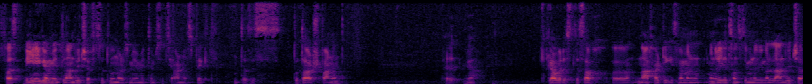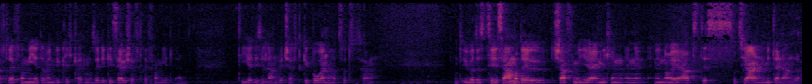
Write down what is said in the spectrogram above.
fast weniger mit Landwirtschaft zu tun als mehr mit dem sozialen Aspekt. Und das ist total spannend. Weil, ja, ich glaube, dass das auch äh, nachhaltig ist, wenn man, man redet sonst immer nur, wie man Landwirtschaft reformiert, aber in Wirklichkeit muss ja die Gesellschaft reformiert werden, die ja diese Landwirtschaft geboren hat sozusagen. Und über das CSA-Modell schaffen wir hier eigentlich ein, eine, eine neue Art des sozialen Miteinander.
